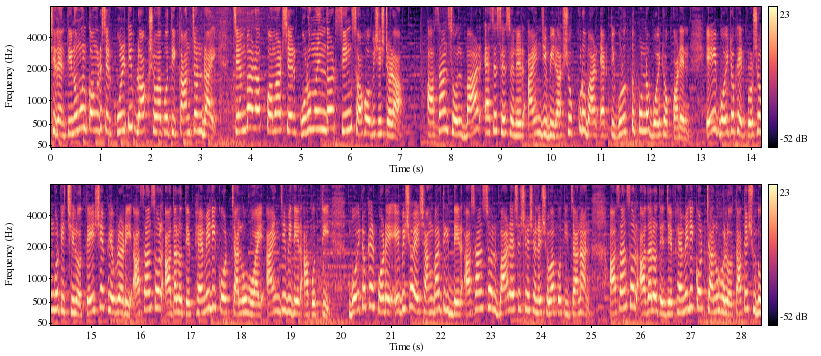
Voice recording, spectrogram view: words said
ছিলেন তৃণমূল কংগ্রেসের কুলটি ব্লক সভাপতি কাঞ্চন রায়, চেম্বার অব কমার্সের গুরুমিন্দর সিং সহ বিশিষ্টরা। আসানসোল বার অ্যাসোসিয়েশনের আইনজীবীরা শুক্রবার একটি গুরুত্বপূর্ণ বৈঠক করেন। এই বৈঠকের প্রসঙ্গটি ছিল তেইশে ফেব্রুয়ারি আসানসোল আদালতে ফ্যামিলি কোর্ট চালু হওয়ায় আইনজীবীদের আপত্তি। বৈঠকের পরে এ বিষয়ে সাংবাদিকদের আসানসোল বার অ্যাসোসিয়েশনের সভাপতি জানান, আসানসোল আদালতে যে ফ্যামিলি কোর্ট চালু হলো তাতে শুধু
